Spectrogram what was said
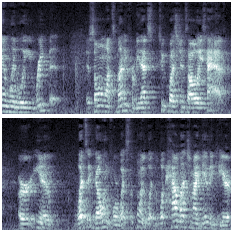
and when will you reap it? If someone wants money from me, that's two questions I always have. Or, you know, what's it going for? What's the point? What, what, how much am I giving here?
